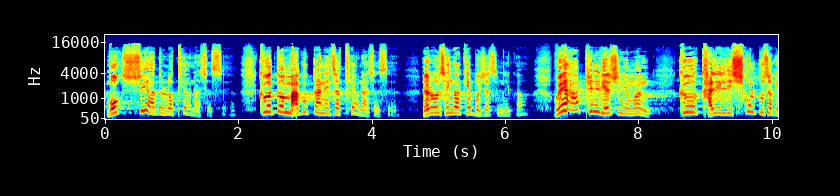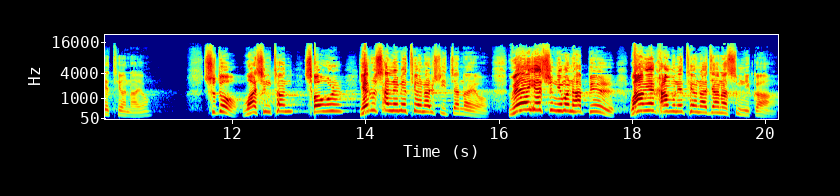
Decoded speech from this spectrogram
목수의 아들로 태어나셨어요. 그것도 마국간에서 태어나셨어요. 여러분 생각해 보셨습니까? 왜 하필 예수님은 그 갈릴리 시골 구석에 태어나요? 수도, 워싱턴, 서울, 예루살렘에 태어날 수 있잖아요. 왜 예수님은 하필 왕의 가문에 태어나지 않았습니까?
